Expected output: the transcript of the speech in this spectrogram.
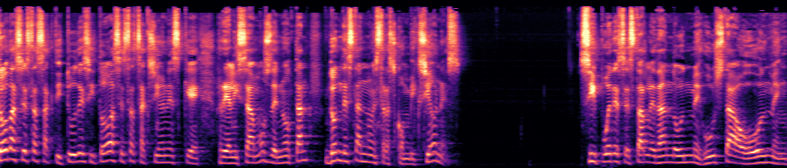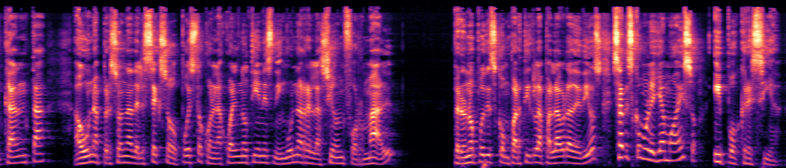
todas estas actitudes y todas estas acciones que realizamos denotan dónde están nuestras convicciones. Sí puedes estarle dando un me gusta o un me encanta a una persona del sexo opuesto con la cual no tienes ninguna relación formal, pero no puedes compartir la palabra de Dios. ¿Sabes cómo le llamo a eso? Hipocresía.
